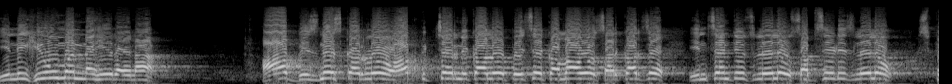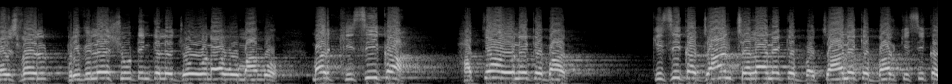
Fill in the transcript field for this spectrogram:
इन ह्यूमन नहीं रहना। आप बिज़नेस कर लो, आप पिक्चर निकालो, पैसे कमाओ, सरकार से इंसेंटिव्स ले लो सब्सिडीज ले लो स्पेशल प्रिविलेज शूटिंग के लिए जो होना है वो मांगो। मगर किसी का हत्या होने के बाद किसी का जान चलाने के बचाने के बाद किसी का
